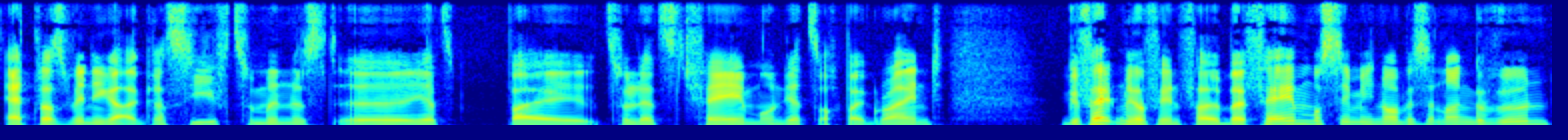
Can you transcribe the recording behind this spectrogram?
Etwas weniger aggressiv, zumindest äh, jetzt bei zuletzt Fame und jetzt auch bei Grind. Gefällt mir auf jeden Fall. Bei Fame musste ich mich noch ein bisschen dran gewöhnen.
